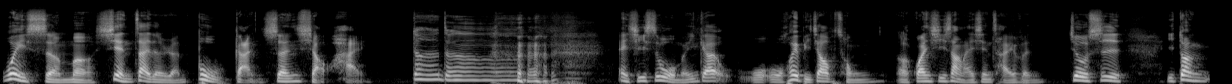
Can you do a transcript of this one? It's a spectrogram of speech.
为什么现在的人不敢生小孩。噔噔。哎，其实我们应该，我我会比较从呃关系上来先拆分，就是一段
